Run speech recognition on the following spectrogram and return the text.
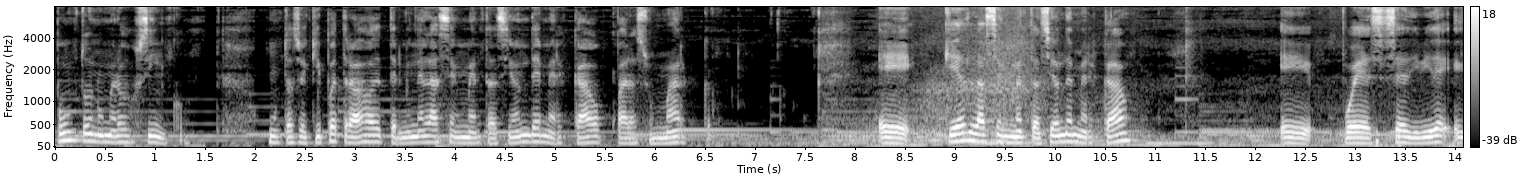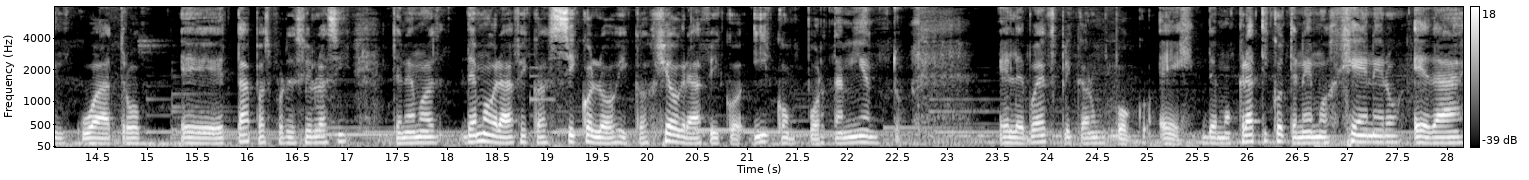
Punto número 5. Junto a su equipo de trabajo determina la segmentación de mercado para su marca. ¿Qué es la segmentación de mercado? Pues se divide en cuatro eh, etapas, por decirlo así. Tenemos demográfico, psicológico, geográfico y comportamiento. Eh, les voy a explicar un poco. Eh, democrático tenemos género, edad,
